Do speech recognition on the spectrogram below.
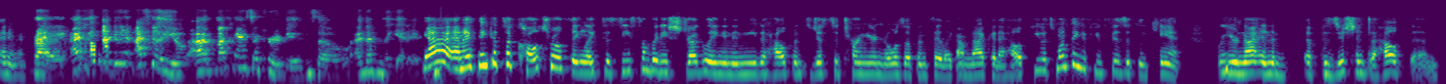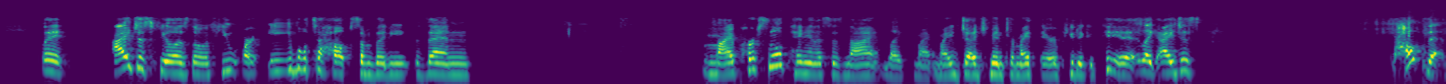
Anyway. Right. I, um, I mean, I feel you. I, my parents are Caribbean, so I definitely get it. Yeah, and I think it's a cultural thing. Like to see somebody struggling and in need of help, and to just to turn your nose up and say like, "I'm not going to help you." It's one thing if you physically can't, or you're not in a, a position to help them, but I just feel as though if you are able to help somebody, then my personal opinion this is not like my my judgment or my therapeutic opinion like i just help them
